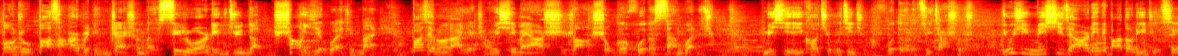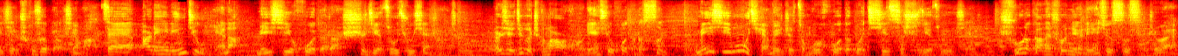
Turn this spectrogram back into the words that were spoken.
帮助巴萨二比零战胜了 C 罗领军的上一届冠军曼联。巴塞罗那也成为西班牙史上首个获得三冠的球队。梅西也依靠九个进球呢，获得了最佳射手。由于梅西在二零零八到零九赛季的出色表现嘛，在二零零九年呢，梅西获得了世界足球先生的称号，而且。这个称号呢，连续获得了四年。梅西目前为止总共获得过七次世界足球先生，除了刚才说那个连续四次之外，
